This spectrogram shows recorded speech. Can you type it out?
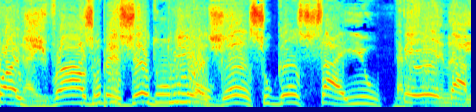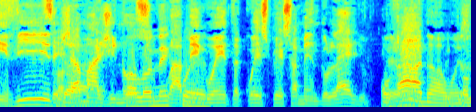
o Asvaldo perdeu substituiu o duas. Ganso, o Ganso saiu Tá pé da vida. Você já imaginou Falou se o Flamengo entra com esse pensamento do Lélio? Ah, não, mas o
